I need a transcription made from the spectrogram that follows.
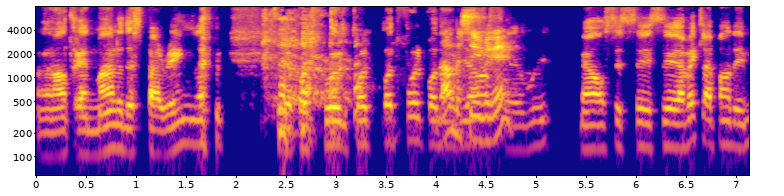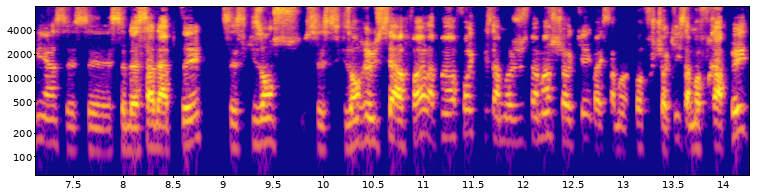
un entraînement là, de sparring. Il n'y a pas de foule, pas, pas de foule, pas Non, mais c'est vrai. euh, oui. Mais on- c'est- c'est c'est avec la pandémie, hein, c'est- c'est c'est de s'adapter. C'est ce qu'ils ont, c'est ce qu'ils ont réussi à faire. La première fois que ça m'a justement choqué, ben, ça m'a pas choqué, ça m'a frappé.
